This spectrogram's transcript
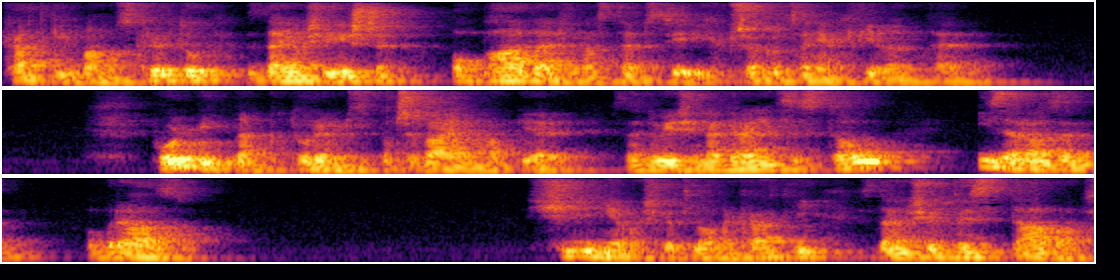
Kartki manuskryptu zdają się jeszcze opadać w następstwie ich przewrócenia chwilę temu. Pulpit, na którym spoczywają papiery, znajduje się na granicy stołu i zarazem obrazu. Silnie oświetlone kartki zdają się wystawać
